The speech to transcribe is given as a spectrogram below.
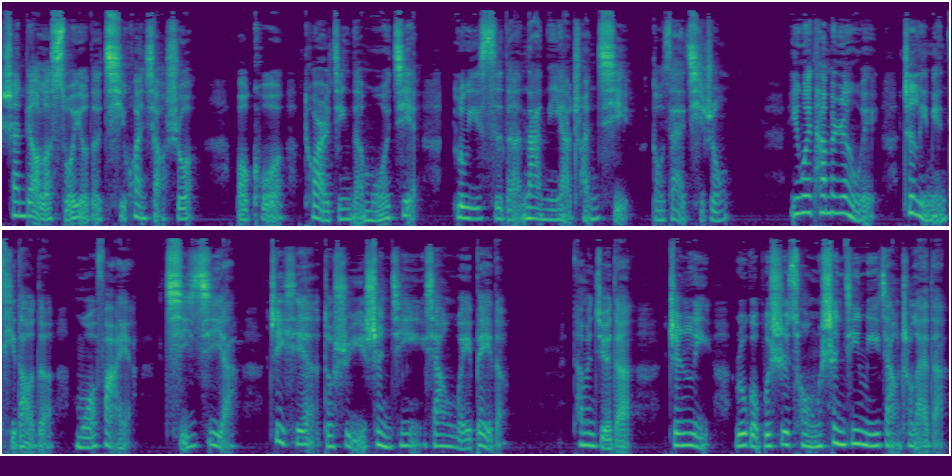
删掉了所有的奇幻小说，包括托尔金的《魔戒》、路易斯的《纳尼亚传奇》都在其中。因为他们认为这里面提到的魔法呀、奇迹呀，这些都是与圣经相违背的。他们觉得真理如果不是从圣经里讲出来的，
